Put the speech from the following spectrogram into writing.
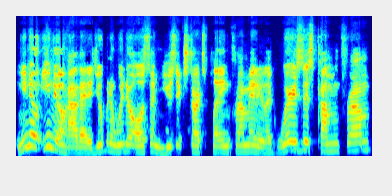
and you know, you know how that is. You open a window, all of a sudden music starts playing from it. And you're like, where's this coming from?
